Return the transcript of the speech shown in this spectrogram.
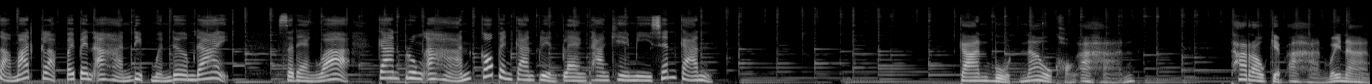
สามารถกลับไปเป็นอาหารดิบเหมือนเดิมได้ แสดงว่าการปรุงอาหารก็เป็นการเปลี่ยนแปลงทางเคมีเช่นกัน การบูดเน่าของอาหาร ถ้าเราเก็บอาหารไว้นาน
